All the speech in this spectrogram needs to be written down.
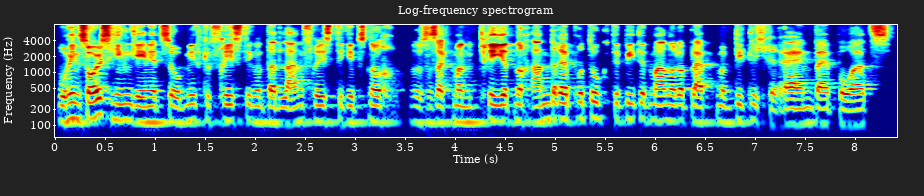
Wohin soll es hingehen jetzt so mittelfristig und dann langfristig? Gibt es noch, also sagt man, kreiert noch andere Produkte, bietet man oder bleibt man wirklich rein bei Boards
